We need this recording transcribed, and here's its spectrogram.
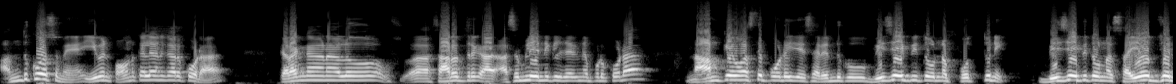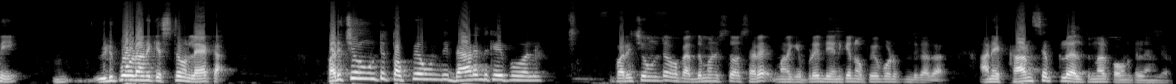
అందుకోసమే ఈవెన్ పవన్ కళ్యాణ్ గారు కూడా తెలంగాణలో సార్వత్రిక అసెంబ్లీ ఎన్నికలు జరిగినప్పుడు కూడా నామకే వస్తే పోటీ చేశారు. ఎందుకు? బీజేపీతో ఉన్న పొత్తుని బీజేపీతో ఉన్న సయోధ్యని విడిపోవడానికి ఇష్టం లేక. పరిచయం ఉంటే తప్పే ఉంది బ్యాడ్ ఎందుకు అయిపోవాలి? పరిచయం ఉంటే ఒక పెద్ద మనిషితో సరే మనకి ఎప్పుడైతే దేనికైనా ఉపయోగపడుతుంది కదా అనే కాన్సెప్ట్లో వెళ్తున్నారు పవన్ కళ్యాణ్ గారు.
